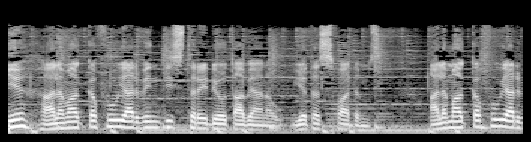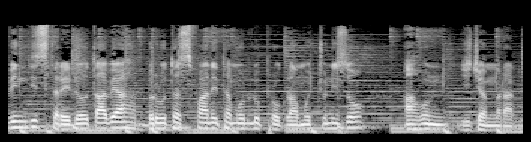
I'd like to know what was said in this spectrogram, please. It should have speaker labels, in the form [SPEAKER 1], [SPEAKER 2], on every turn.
[SPEAKER 1] ይህ ዓለም አቀፉ የአድቬንቲስት ሬዲዮ ጣቢያ ነው። የተስፋ ድምፅ ዓለም አቀፉ የአድቬንቲስት ሬዲዮ ጣቢያ ብሩህ ተስፋን የተሞሉ ፕሮግራሞቹን ይዞ አሁን ይጀምራል።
